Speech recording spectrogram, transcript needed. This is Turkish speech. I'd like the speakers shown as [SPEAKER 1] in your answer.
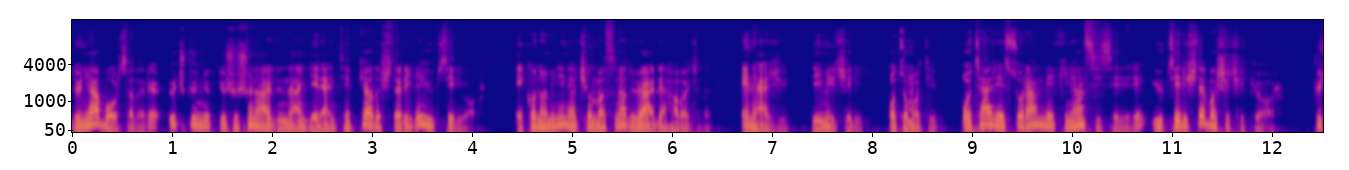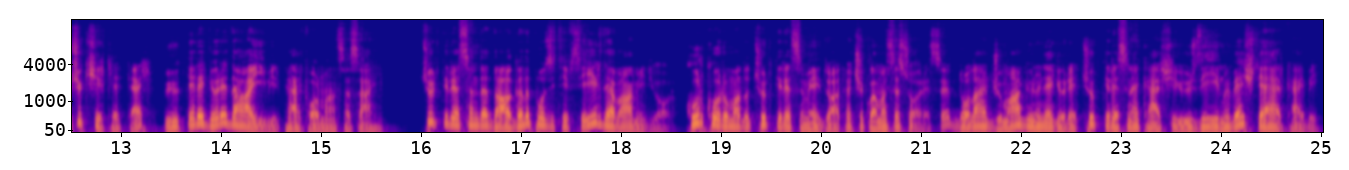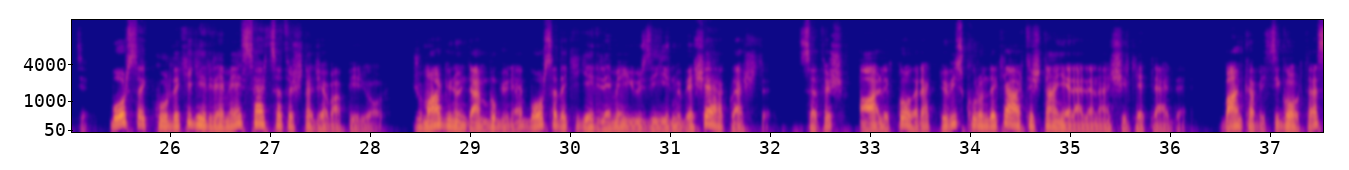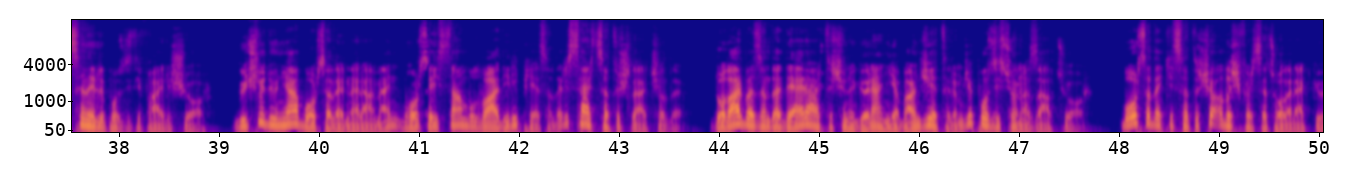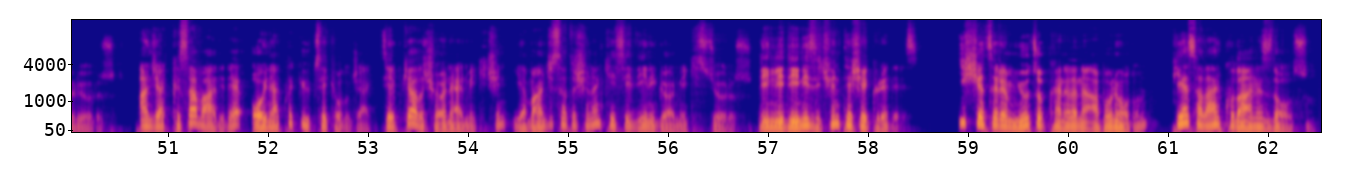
[SPEAKER 1] Dünya borsaları 3 günlük düşüşün ardından gelen tepki alışlarıyla yükseliyor. Ekonominin açılmasına duyarlı havacılık, enerji, demir çelik, otomotiv, otel, restoran ve finans hisseleri yükselişte başı çekiyor. Küçük şirketler büyüklere göre daha iyi bir performansa sahip. Türk lirasında dalgalı pozitif seyir devam ediyor. Kur korumalı Türk lirası mevduat açıklaması sonrası dolar cuma gününe göre Türk lirasına karşı %25 değer kaybetti. Borsa kurdaki gerilemeye sert satışla cevap veriyor. Cuma gününden bugüne borsadaki gerileme %25'e yaklaştı. Satış ağırlıklı olarak döviz kurundaki artıştan yararlanan şirketlerde. Banka ve sigorta sınırlı pozitif ayrışıyor. Güçlü dünya borsalarına rağmen Borsa İstanbul vadeli piyasaları sert satışla açıldı. Dolar bazında değer artışını gören yabancı yatırımcı pozisyon azaltıyor. Borsadaki satışı alış fırsatı olarak görüyoruz. Ancak kısa vadede oynaklık yüksek olacak. Tepki alışı önermek için yabancı satışının kesildiğini görmek istiyoruz. Dinlediğiniz için teşekkür ederiz. İş Yatırım YouTube kanalına abone olun, piyasalar kulağınızda olsun.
